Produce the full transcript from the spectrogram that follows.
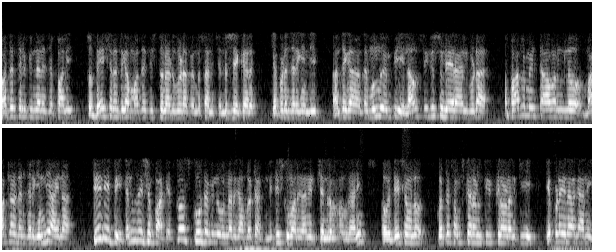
మద్దతు తెలిపిందని చెప్పాలి. సో బేషరత్గా మద్దతు ఇస్తున్నాడు కూడా పెమ్మసాని చంద్రశేఖర్ చెప్పడం జరిగింది. అంతేగా అంతకుముందు ఎంపీ లావు శ్రీకృష్ణదేవరాయలు కూడా పార్లమెంట్ ఆవరణలో మాట్లాడడం జరిగింది. ఆయన టీడీపీ తెలుగుదేశం పార్టీ కోర్స్ కూటమిలో ఉన్నారు కాబట్టి అటు నితీష్ కుమార్ గాని చంద్రబాబు గాని ఒక దేశంలో కొత్త సంస్కరణలు తీసుకురావడానికి ఎప్పుడైనా కానీ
